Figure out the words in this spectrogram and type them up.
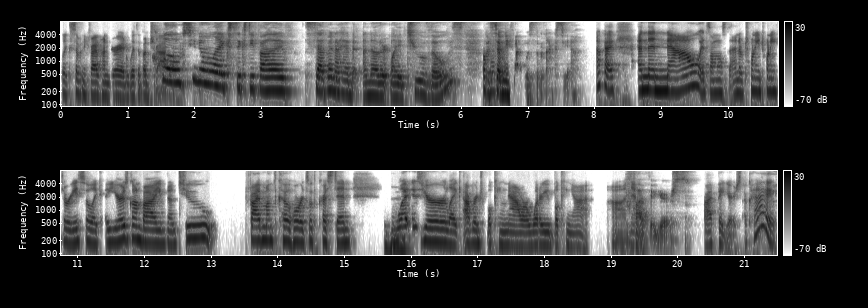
like seventy five hundred with a bunch of close, you know, like sixty five, seven. I had another like two of those, okay. but seventy five was the max. Yeah. Okay, and then now it's almost the end of twenty twenty three. So like a year has gone by. You've done two five month cohorts with Kristen. Mm-hmm. What is your like average booking now, or what are you booking at? Uh, now? Five figures. Five figures. Okay.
